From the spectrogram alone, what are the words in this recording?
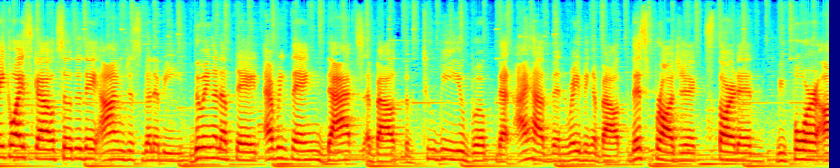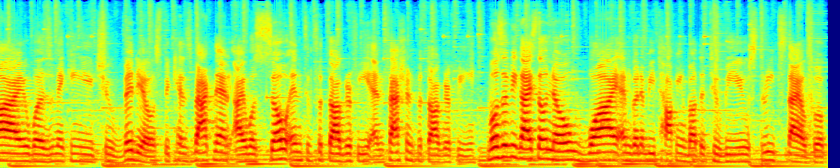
Hey Kawaii Scout, so today I'm just gonna be doing an update, everything that's about the 2BU book that I have been raving about. This project started before I was making YouTube videos because back then I was so into photography and fashion photography. Most of you guys don't know why I'm gonna be talking about the 2BU street style book.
